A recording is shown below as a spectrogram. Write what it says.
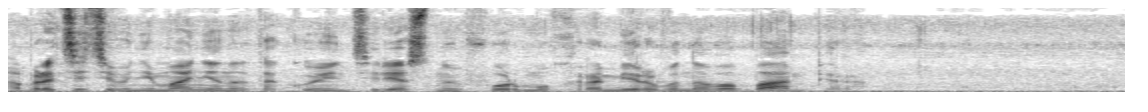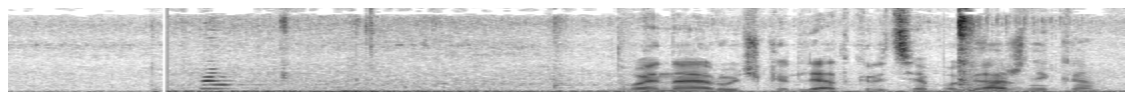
Обратите внимание на такую интересную форму хромированного бампера. Двойная ручка для открытия багажника –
